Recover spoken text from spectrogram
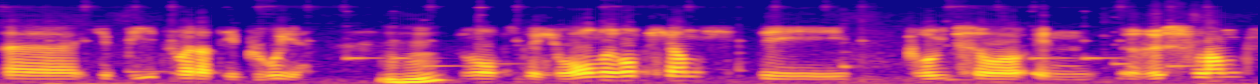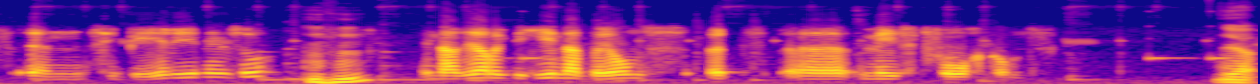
eh, gebied waar dat die broeien. Mhm. Bijvoorbeeld de gewone rotgans, die broeit zo in Rusland en Siberië en zo. Mhm. En dat is eigenlijk degene dat bij ons het eh, meest voorkomt. Ja.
